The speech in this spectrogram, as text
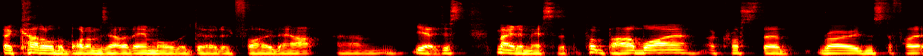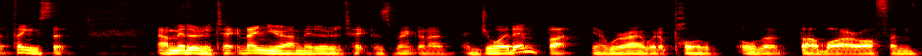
They cut all the bottoms out of them, all the dirt had flowed out. Um, yeah, just made a mess of it. Put barbed wire across the road and stuff like that. Things that our metal detector, they knew our metal detectors weren't going to enjoy them, but you know, we were able to pull all the barbed wire off and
